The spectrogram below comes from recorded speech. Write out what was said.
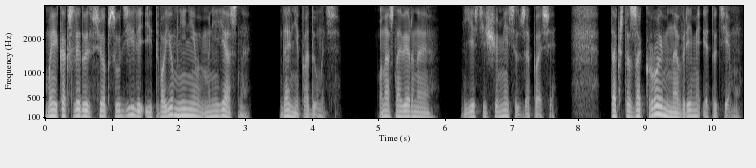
Мы как следует все обсудили, и твое мнение мне ясно. Дай мне подумать. У нас, наверное, есть еще месяц в запасе. Так что закроем на время эту тему.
